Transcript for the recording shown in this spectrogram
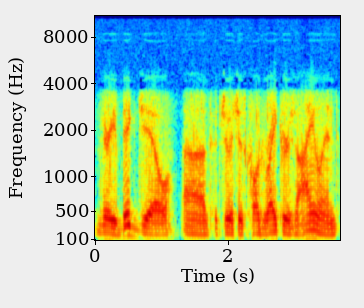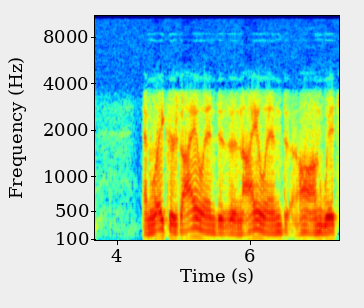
very big jail, uh, which, which is called Rikers Island. And Rikers Island is an island on which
